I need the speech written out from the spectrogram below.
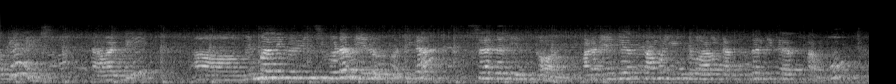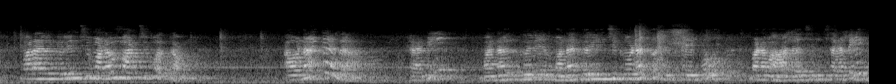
ఓకే. కాబట్టి మిమ్మల్ని గురించి కూడా మీరు కొద్దిగా శ్రద్ధ తీసుకోవాలి. మనం ఏం చేస్తాము? ఇంటి వాళ్ళకి అందరినీ చేస్తాము. మన గురించి మనం మర్చిపోతాము. అవునా కదా? కానీ మన గురి మన గురించి కూడా కొద్దిసేపు మనం ఆలోచించాలి.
